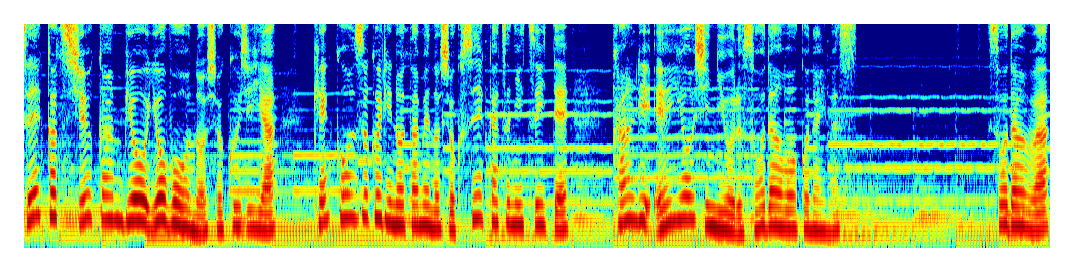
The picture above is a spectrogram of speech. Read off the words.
生活習慣病予防の食事や健康づくりのための食生活について管理栄養士による相談を行います。相談は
